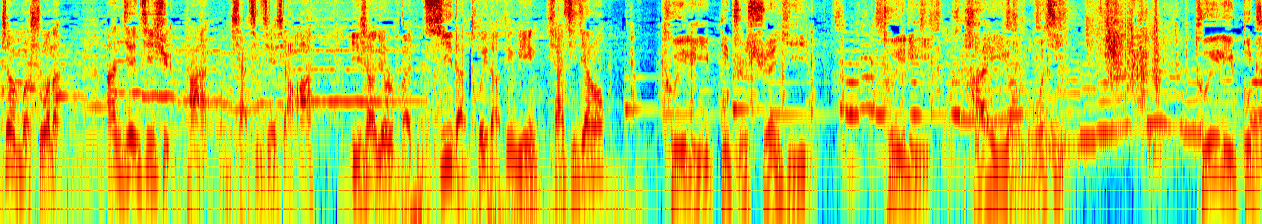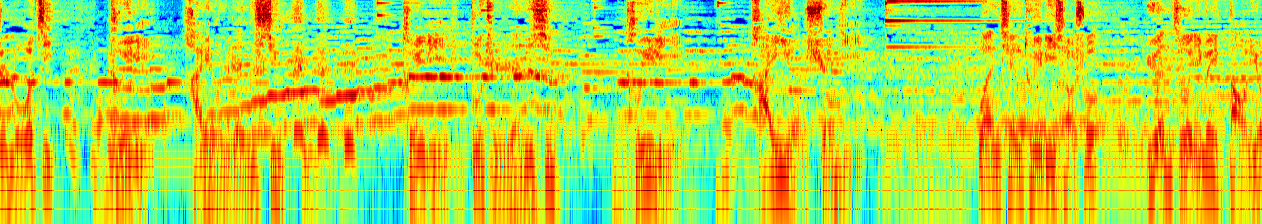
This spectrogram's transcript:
这么说呢？案件继续，答案我们下期揭晓啊！以上就是本期的推导钉钉，下期见喽！推理不止悬疑，推理还有逻辑，推理不止逻辑，推理。还有人性，推理不止人性，推理还有悬疑。万千推理小说，愿做一枚导游，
